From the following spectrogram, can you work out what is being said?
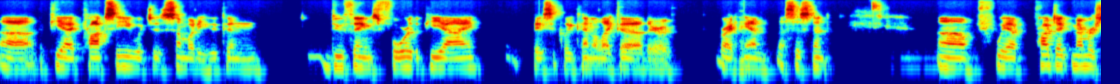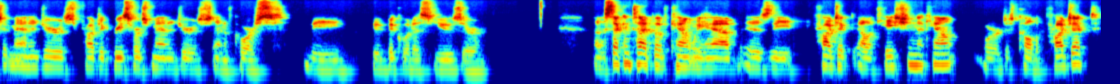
uh, the PI proxy, which is somebody who can do things for the PI, basically kind of like uh, their right-hand assistant. Uh, we have project membership managers, project resource managers, and of course, the ubiquitous user. Uh, the second type of account we have is the project allocation account, or just called a project.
